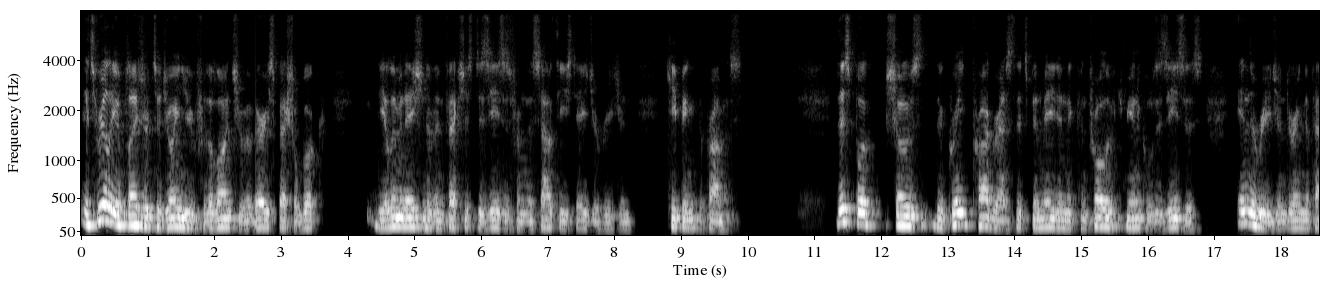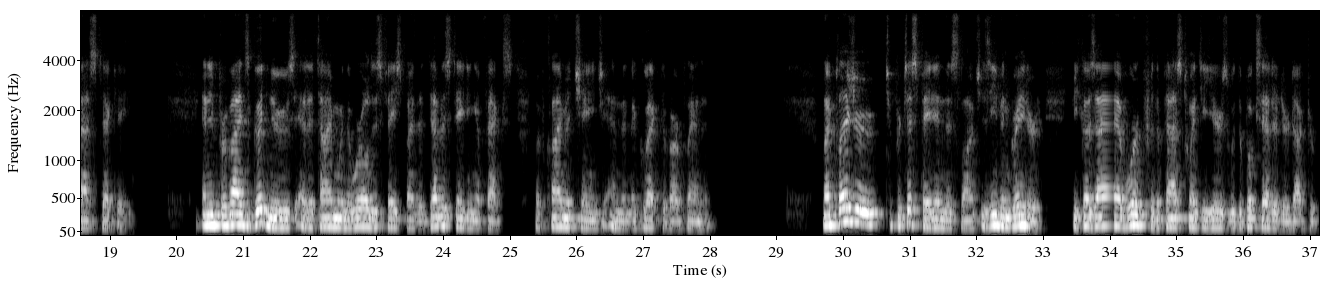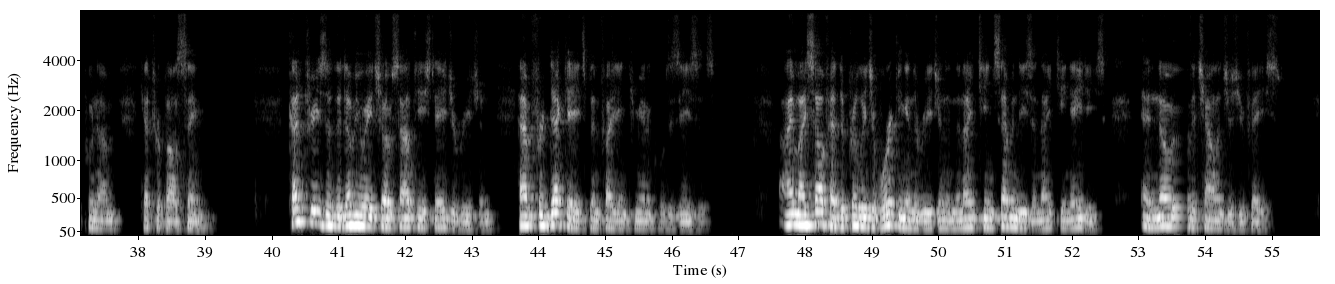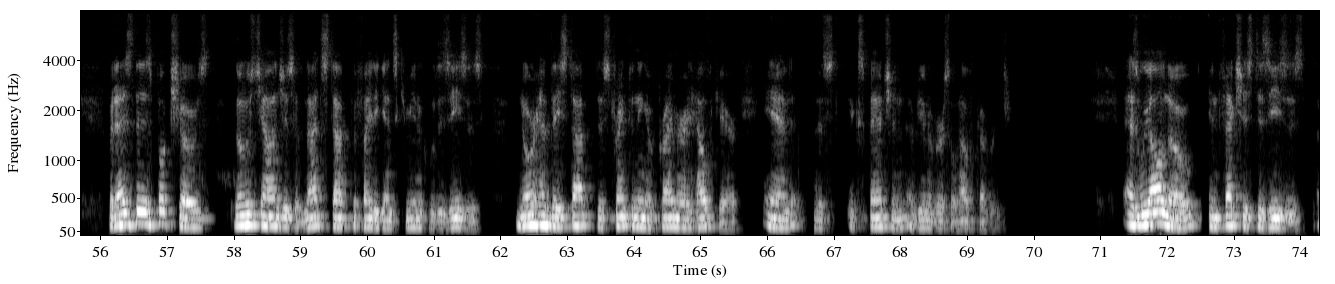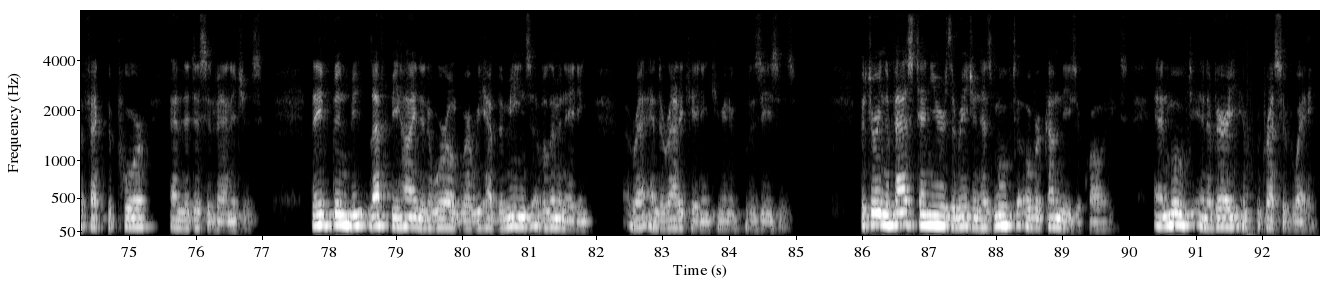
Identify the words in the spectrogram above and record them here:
It's really a pleasure to join you for the launch of a very special book, The Elimination of Infectious Diseases from the Southeast Asia Region, Keeping the Promise. This book shows the great progress that's been made in the control of communicable diseases in the region during the past decade. And it provides good news at a time when the world is faced by the devastating effects of climate change and the neglect of our planet. My pleasure to participate in this launch is even greater because I have worked for the past 20 years with the book's editor, Dr. Poonam Khetrapal Singh. Countries of the WHO Southeast Asia region have for decades been fighting communicable diseases. I myself had the privilege of working in the region in the 1970s and 1980s and know the challenges you face. But as this book shows, those challenges have not stopped the fight against communicable diseases, nor have they stopped the strengthening of primary health care and the expansion of universal health coverage. As we all know, infectious diseases affect the poor and the disadvantages. They've been be left behind in a world where we have the means of eliminating and eradicating communicable diseases. But during the past 10 years, the region has moved to overcome these inequalities and moved in a very impressive way.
